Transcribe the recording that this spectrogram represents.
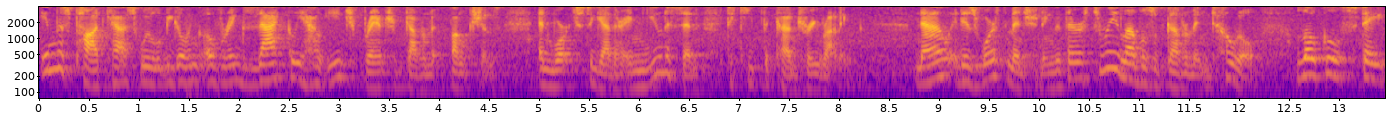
In this podcast, we will be going over exactly how each branch of government functions and works together in unison to keep the country running. Now, it is worth mentioning that there are three levels of government in total local, state,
